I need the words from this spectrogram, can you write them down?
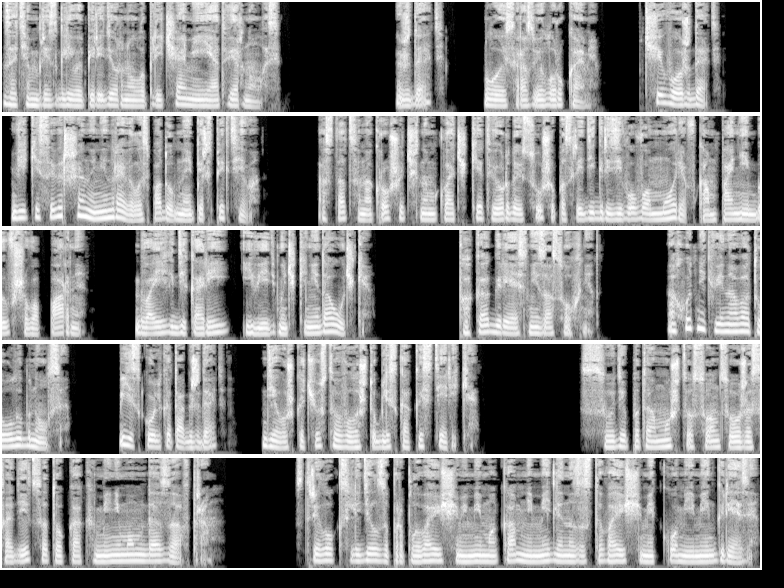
Затем брезгливо передернула плечами и отвернулась. «Ждать?» — Лоис развел руками. «Чего ждать?» Вике совершенно не нравилась подобная перспектива. Остаться на крошечном клочке твердой суши посреди грязевого моря в компании бывшего парня, двоих дикарей и ведьмочки-недоучки. Пока грязь не засохнет. Охотник виновато улыбнулся. И сколько так ждать? Девушка чувствовала, что близка к истерике. Судя по тому, что солнце уже садится, то как минимум до завтра. Стрелок следил за проплывающими мимо камня медленно застывающими комьями грязи.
